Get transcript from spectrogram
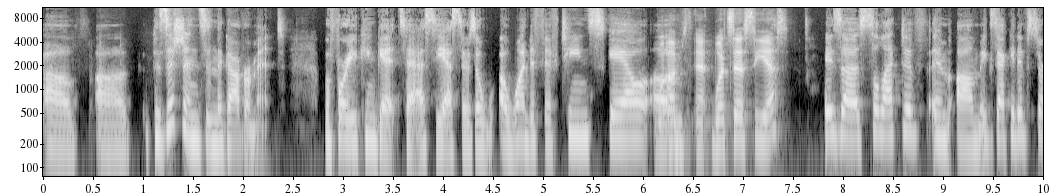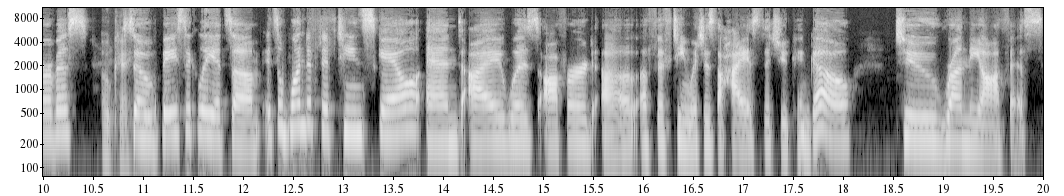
of uh, positions in the government before you can get to SES. There's a, a one to fifteen scale. Of, well, um, what's SES? Is a selective um, um, executive service. Okay. So basically, it's a um, it's a one to fifteen scale, and I was offered a, a fifteen, which is the highest that you can go to run the office.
